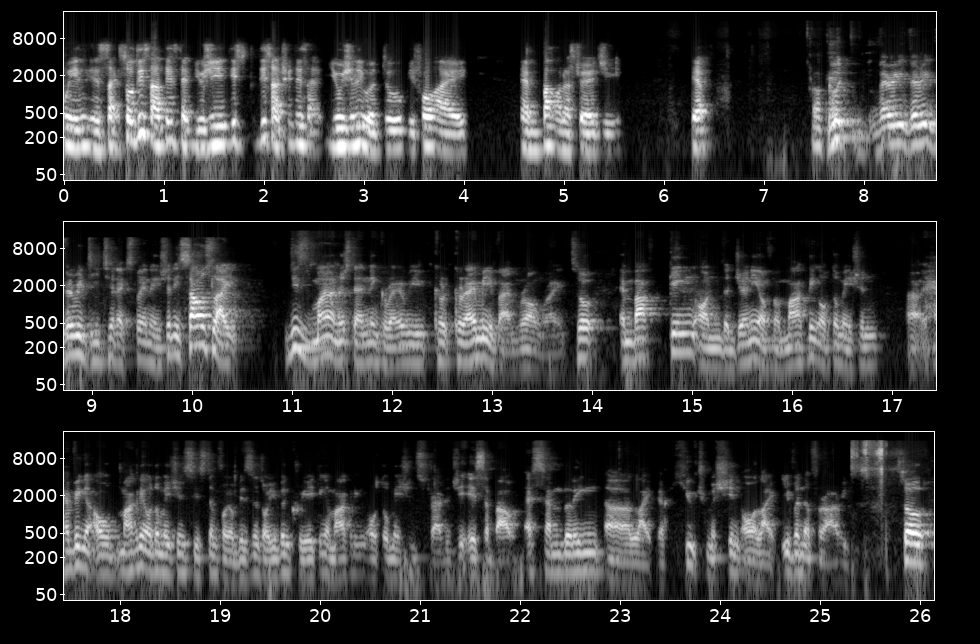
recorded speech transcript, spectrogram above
put in inside. So these are things that usually these these are three things I usually will do before I embark on a strategy. Yep. Okay. Good, very, very, very detailed explanation. It sounds like this is my understanding. Correct me, correct me if I'm wrong, right? So embarking on the journey of a marketing automation uh, having a marketing automation system for your business or even creating a marketing automation strategy is about assembling uh, like a huge machine or like even a Ferrari. So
